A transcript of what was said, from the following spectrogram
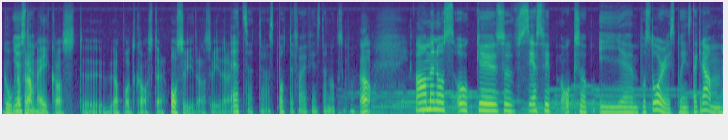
googlar fram Acast, eh, podcaster och så vidare. och så vidare. Etc. Spotify finns den också på. Ja, Ja, men oss, och eh, så ses vi också i, eh, på stories på Instagram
